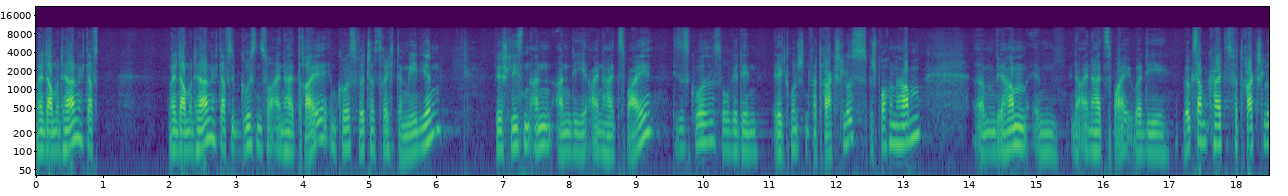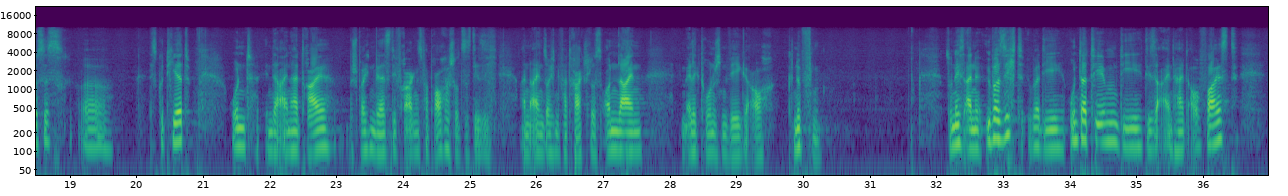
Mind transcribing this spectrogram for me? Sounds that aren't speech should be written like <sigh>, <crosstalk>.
Meine Damen und Herren, ich darf, meine Damen und Herren, ich darf Sie begrüßen zur Einheit 3 im Kurs Wirtschaftsrecht der Medien. Wir schließen an an die Einheit 2 dieses Kurses, wo wir den elektronischen Vertragsschluss besprochen haben. Ähm, wir haben in der Einheit 2 über die Wirksamkeit des Vertragsschlusses äh, diskutiert und in der Einheit 3 besprechen wir jetzt die Fragen des Verbraucherschutzes, die sich an einen solchen Vertragsschluss online im elektronischen Wege auch knüpfen. Zunächst eine Übersicht über die Unterthemen, die diese Einheit aufweist.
